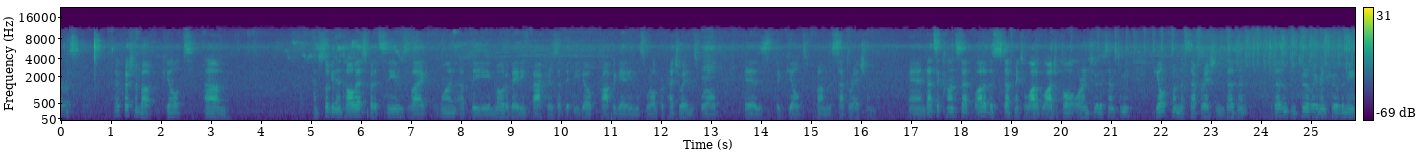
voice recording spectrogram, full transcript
purpose. I have a question about guilt. Um, I'm still getting into all this, but it seems like one of the motivating factors of the ego propagating this world, perpetuating this world, is the guilt from the separation. And that's a concept, a lot of this stuff makes a lot of logical or intuitive sense to me. Guilt from the separation doesn't, it doesn't intuitively ring true to me.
